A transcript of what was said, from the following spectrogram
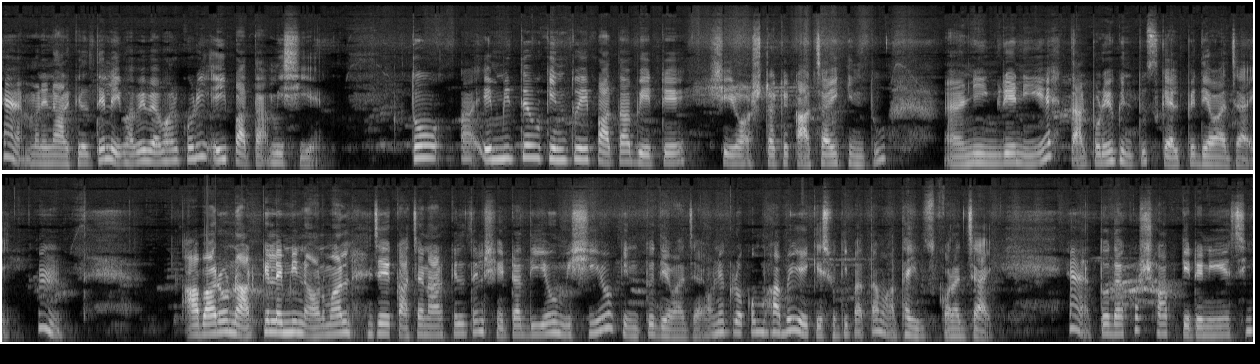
হ্যাঁ মানে নারকেল তেল এইভাবে ব্যবহার করি, এই পাতা মিশিয়ে। তো এমনিতেও কিন্তু এই পাতা বেটে সেই রসটাকে কাঁচাই কিন্তু নিংড়ে নিয়ে তারপরেও কিন্তু স্ক্যাল্পে দেওয়া যায়। হুম। আবারও নারকেল, এমনি নর্মাল যে কাঁচা নারকেল তেল সেটা দিয়েও মিশিয়েও কিন্তু দেওয়া যায়। অনেক রকমভাবেই এই কেশুতি পাতা মাথা ইউজ করা যায়। হ্যাঁ তো দেখো সব কেটে নিয়েছি,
